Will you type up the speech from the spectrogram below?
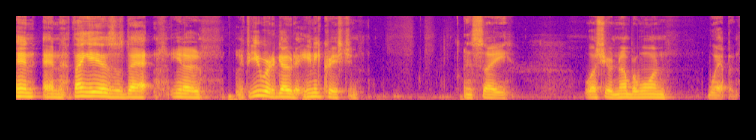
and and the thing is, is that you know, if you were to go to any Christian and say, "What's your number one weapon?"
